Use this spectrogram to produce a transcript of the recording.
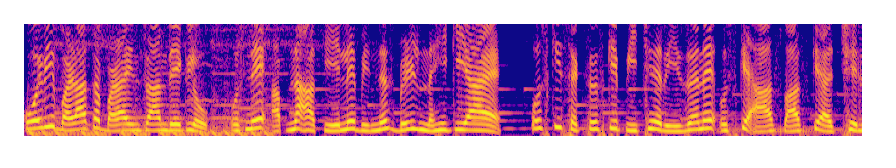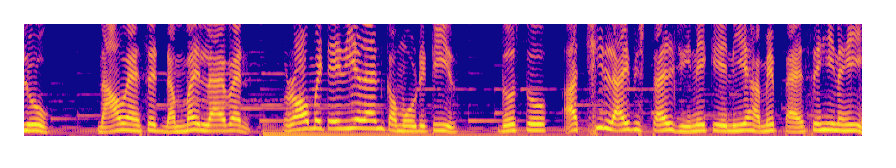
कोई भी बड़ा सा बड़ा इंसान देख लो, उसने अपना अकेले बिज़नेस बिल्ड नहीं किया है। उसकी सक्सेस के पीछे रीजन है उसके आसपास के अच्छे लोग। Now asset number eleven, raw material and commodities. दोस्तों, अच्छी लाइफ स्टाइल जीने के लिए हमें पैसे ही नहीं,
